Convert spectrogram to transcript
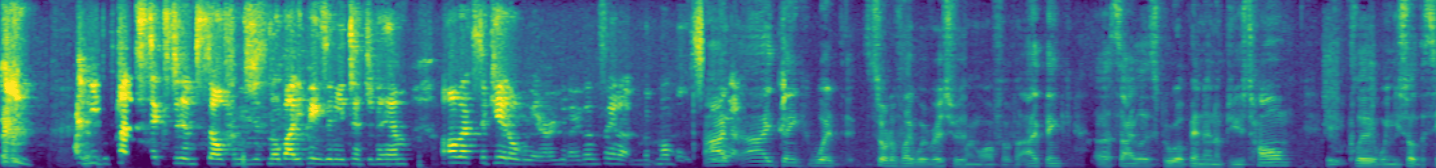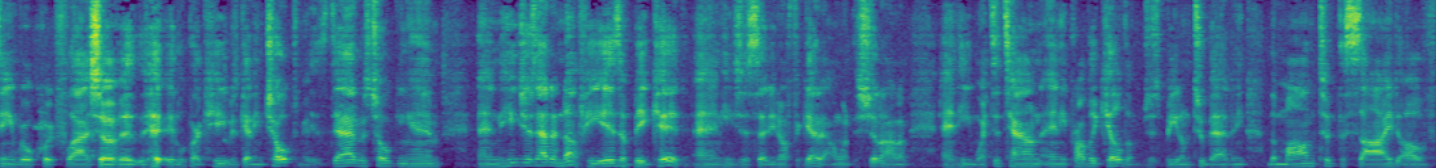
and he just kind of sticks to himself, and he's just nobody pays any attention to him. Oh, that's the kid over there. You know, he doesn't say nothing but mumbles. I. I think what sort of like what Rich was going off of. I think uh, Silas grew up in an abused home. It, clearly, when you saw the scene, real quick flash of it, it looked like he was getting choked. His dad was choking him, and he just had enough. He is a big kid, and he just said, "You know, forget it. I want the shit out of him." And he went to town, and he probably killed him, just beat him too bad. And he, the mom took the side of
